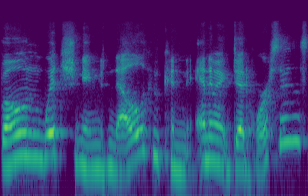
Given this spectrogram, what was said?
bone witch named Nell who can animate dead horses.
